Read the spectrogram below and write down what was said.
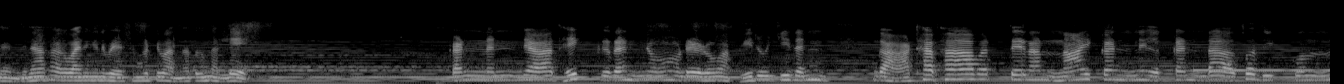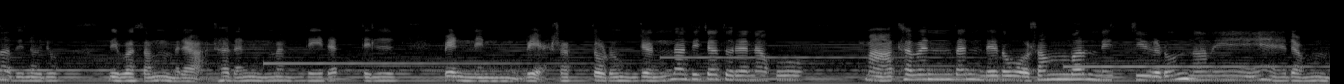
എന്തിനാ ഭഗവാൻ ഇങ്ങനെ വേഷം കെട്ടി വന്നത് എന്നല്ലേ കണ്ണൻ രാധയ്ക്ക് തന്നോടെഴും അഭിരുചിതൻ ഗാഠഭാവത്തെ നന്നായി കണ്ണിൽ കണ്ടാസ്വദിക്കുന്നതിനൊരു ദിവസം രാധതൻ മന്ദിരത്തിൽ പെണ്ണിൻ വേഷത്തൊടും ചെന്നതി ചതുരനഹോ മാധവൻ തന്റെ ദോഷം വർണിച്ചിടുന്ന നേരം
